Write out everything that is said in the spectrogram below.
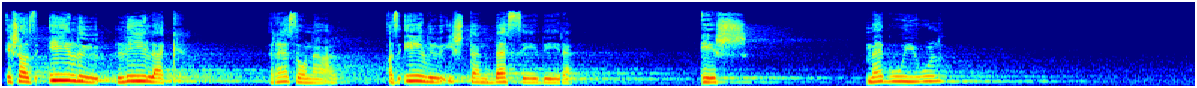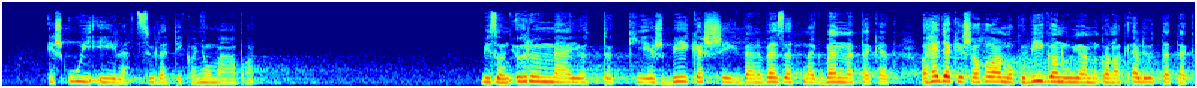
És az élő lélek rezonál az élő Isten beszédére, és megújul, és új élet születik a nyomában. Bizony örömmel jöttök ki, és békességben vezetnek benneteket, a hegyek és a halmok vígan előttetek,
